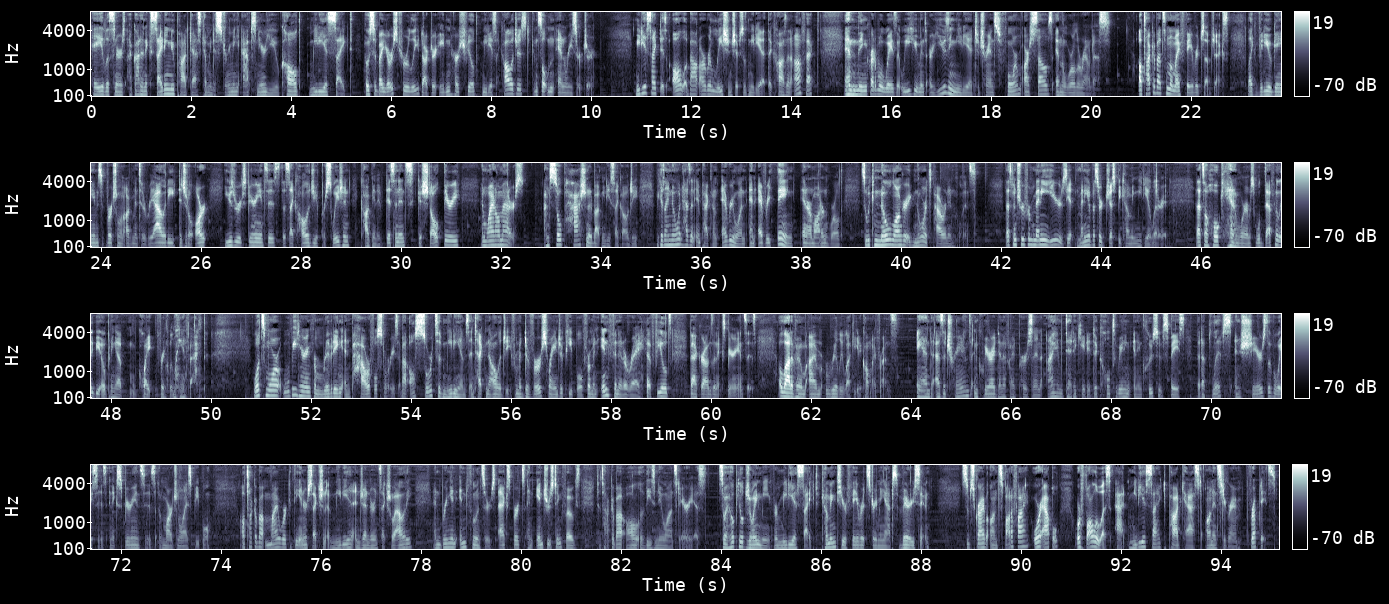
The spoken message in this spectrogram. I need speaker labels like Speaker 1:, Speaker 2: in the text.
Speaker 1: Hey, listeners, I've got an exciting new podcast coming to streaming apps near you called Media Psyched, hosted by yours truly, Dr. Aidan Hirschfield, media psychologist, consultant, and researcher. Media Psyched is all about our relationships with media, the cause and effect, and the incredible ways that we humans are using media to transform ourselves and the world around us. I'll talk about some of my favorite subjects, like video games, virtual and augmented reality, digital art, user experiences, the psychology of persuasion, cognitive dissonance, gestalt theory, and why it all matters. I'm so passionate about media psychology because I know it has an impact on everyone and everything in our modern world, so we can no longer ignore its power and influence. That's been true for many years, yet many of us are just becoming media literate. That's a whole can of worms we'll definitely be opening up quite frequently, in fact. What's more, we'll be hearing from riveting and powerful stories about all sorts of mediums and technology from a diverse range of people from an infinite array of fields, backgrounds, and experiences, a lot of whom I'm really lucky to call my friends. And as a trans and queer identified person, I am dedicated to cultivating an inclusive space that uplifts and shares the voices and experiences of marginalized people. I'll talk about my work at the intersection of media and gender and sexuality, and bring in influencers, experts, and interesting folks to talk about all of these nuanced areas. So I hope you'll join me for Media Psyched, coming to your favorite streaming apps very soon. Subscribe on Spotify or Apple, or follow us at Media Psyched Podcast on Instagram for updates.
